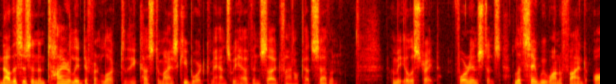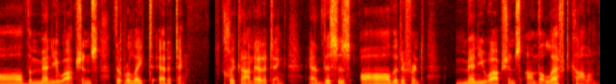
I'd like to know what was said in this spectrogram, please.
Now this is an entirely different look to the customized keyboard commands we have inside Final Cut 7. Let me illustrate. For instance, let's say we want to find all the menu options that relate to editing. Click on Editing, and this is all the different menu options on the left column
